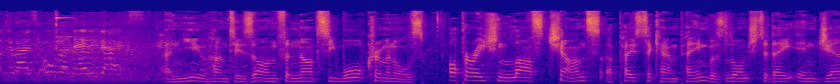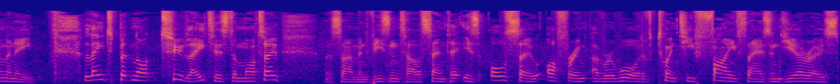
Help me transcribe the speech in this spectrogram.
organise all on Adidas. A new hunt is on for Nazi war criminals. Operation Last Chance, a poster campaign, was launched today in Germany. Late but not too late is the motto. The Simon Wiesenthal Centre is also offering a reward of 25,000 euros.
